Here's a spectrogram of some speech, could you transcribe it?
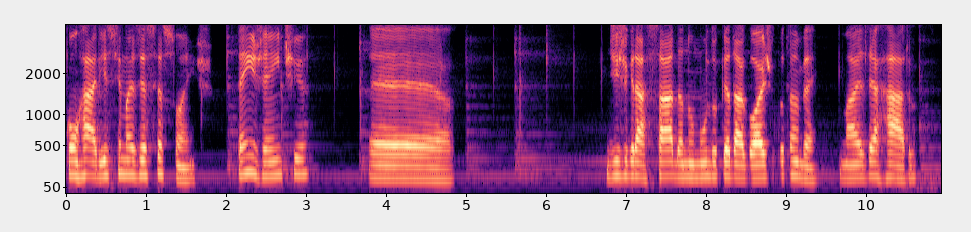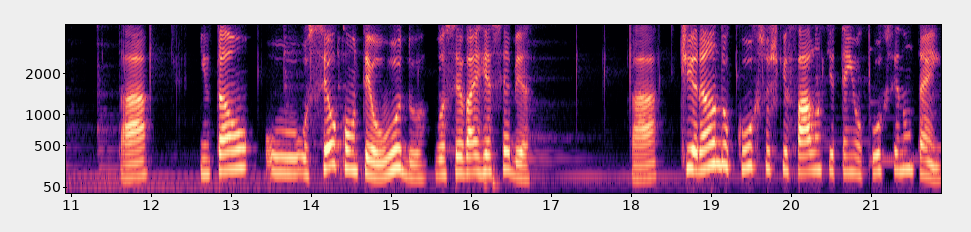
Com raríssimas exceções. Tem gente é, desgraçada no mundo pedagógico também, mas é raro tá? Então, o, o seu conteúdo você vai receber, tá? Tirando cursos que falam que tem o curso e não tem,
